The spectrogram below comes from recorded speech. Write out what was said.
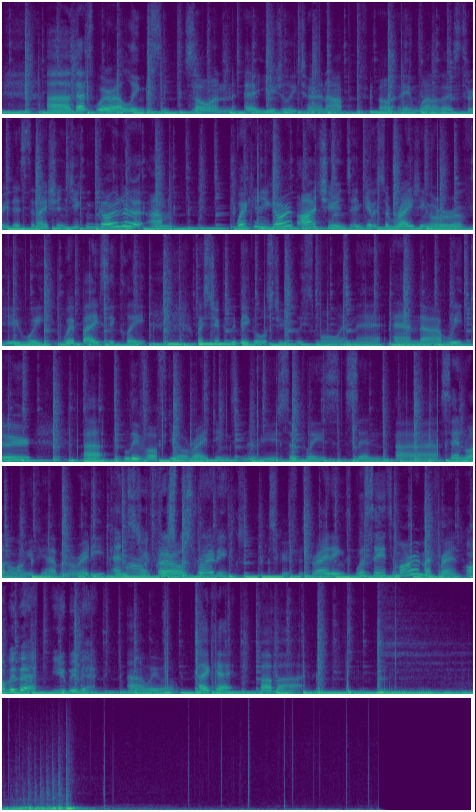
Uh, that's where our links and so on uh, usually turn up uh, in one of those three destinations. You can go to, um, where can you go? iTunes and give us a rating or a review. We, we're basically, we're stupidly big or stupidly small in there. And uh, we do uh, live off your ratings and reviews. So please send uh, send one along if you haven't already. And on, Stu Farrell, Christmas ratings. Christmas ratings. We'll see you tomorrow, my friend. I'll be back. You be back. Uh, we will. Okay. Bye bye.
